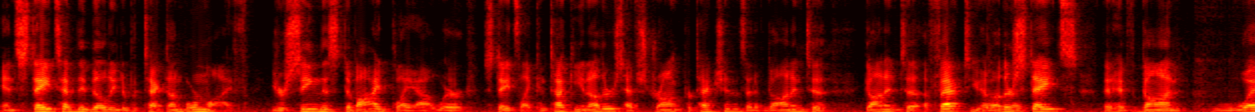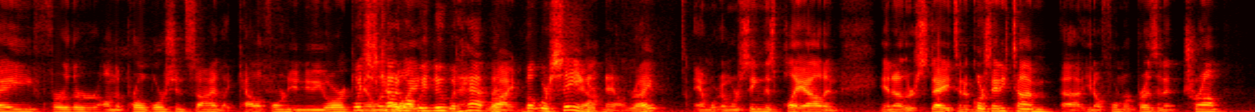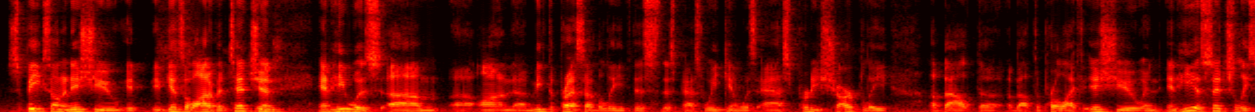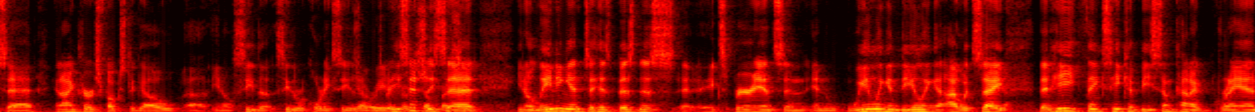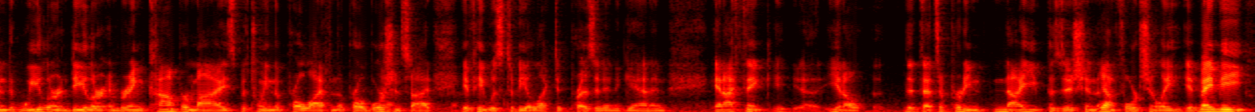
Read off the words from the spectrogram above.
And states have the ability to protect unborn life. You're seeing this divide play out where states like Kentucky and others have strong protections that have gone into gone into effect. You have other Right. states that have gone way further on the pro-abortion side, like California, New York, Which and is kind of what we knew would happen. Right. But we're seeing Yeah. it now, right? and we're, and we're seeing this play out in, in other states. And of course, anytime uh, you know former President Trump speaks on an issue, it, it gets a lot of attention. And he was um, uh, on uh, Meet the Press, I believe, this this past weekend, was asked pretty sharply about the about the pro life issue, and, and he essentially said, and I encourage folks to go, uh, you know, see the see the recording, see his Yeah, words. But he essentially said, you know, leaning into his business uh, experience and, and wheeling and dealing, I would say that he thinks he could be some kind of grand wheeler and dealer and bring compromise between the pro life and the pro abortion side if he was to be elected president again. And and I think, uh, you know, that that's a pretty naive position, Yeah. unfortunately. It may be.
